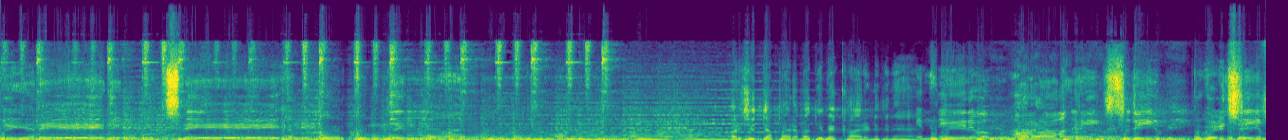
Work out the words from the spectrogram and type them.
പ്രിയനേ നിൻ സ്നേഹം പരിശുദ്ധ പരമ ദിവ്യകാരുണ്യത്തിന് അഡിനോയിഡിന്റെ ആരാധനയും സ്തുതിയും പുകഴ്ചയും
